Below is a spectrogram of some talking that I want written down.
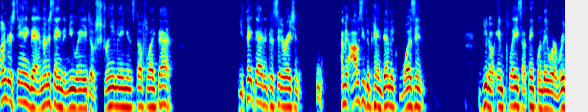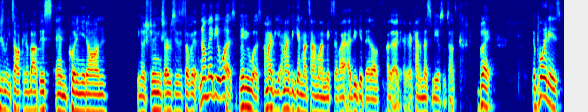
Understanding that and understanding the new age of streaming and stuff like that, you take that in consideration. I mean, obviously, the pandemic wasn't, you know, in place. I think when they were originally talking about this and putting it on, you know, streaming services and stuff like that. No, maybe it was. Maybe it was. I might be. I might be getting my timeline mixed up. I, I do get that off. I, I, I kind of messes me up sometimes. But the point is,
